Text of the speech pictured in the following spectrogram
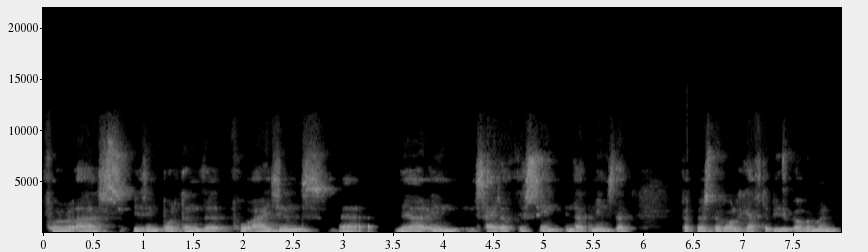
for us is important that four agents, uh, they are in, inside of the scene. And that means that first of all, it have to be the government.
